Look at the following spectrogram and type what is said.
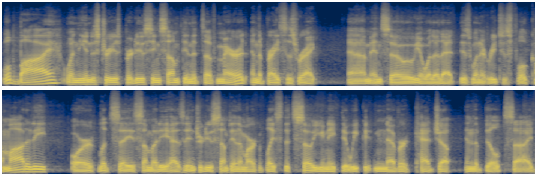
we'll buy when the industry is producing something that's of merit and the price is right. Um, and so, you know, whether that is when it reaches full commodity or let's say somebody has introduced something in the marketplace that's so unique that we could never catch up in the build side.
